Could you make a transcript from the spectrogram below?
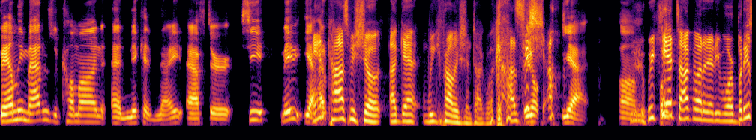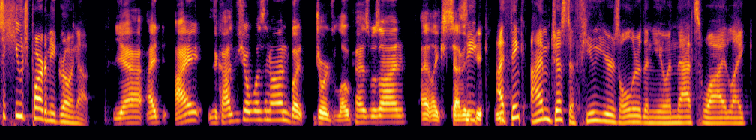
Family Matters would come on at Nick at Nite after see maybe yeah, and Cosby Show again. We probably shouldn't talk about Cosby Show. yeah. Um We but- can't talk about it anymore, but it was a huge part of me growing up. Yeah, I I the Cosby Show wasn't on, but George Lopez was on at like seven See, I think I'm just a few years older than you, and that's why like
